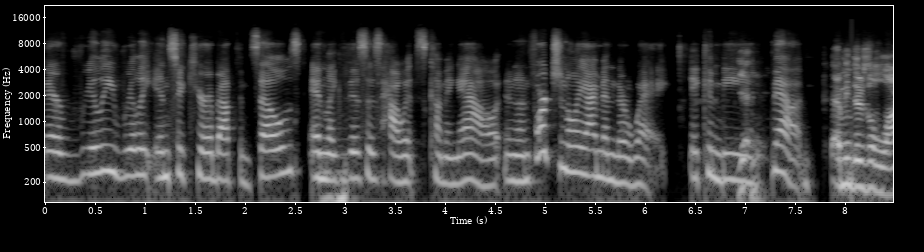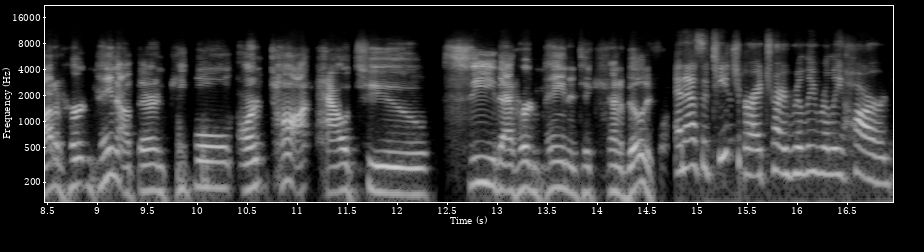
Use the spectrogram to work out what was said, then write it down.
They're really, really insecure about themselves. And like, mm-hmm. this is how it's coming out. And unfortunately, I'm in their way. It can be Yeah. bad. I mean, there's a lot of hurt and pain out there, and people aren't taught how to see that hurt and pain and take accountability for it. And as a teacher, I try really, really hard,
